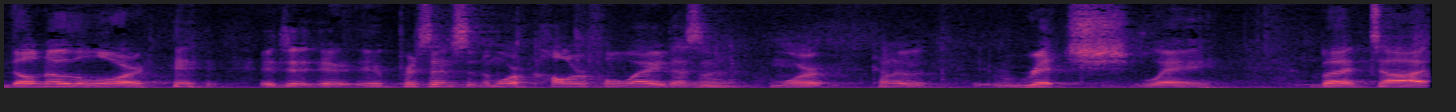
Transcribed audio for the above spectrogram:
they'll know the Lord. it, it, it, presents it in a more colorful way, doesn't it? A more kind of rich way. But uh,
